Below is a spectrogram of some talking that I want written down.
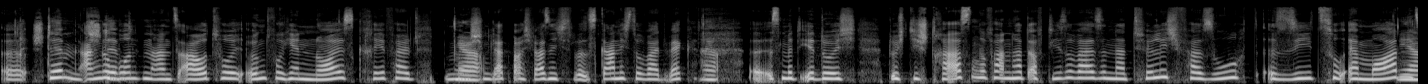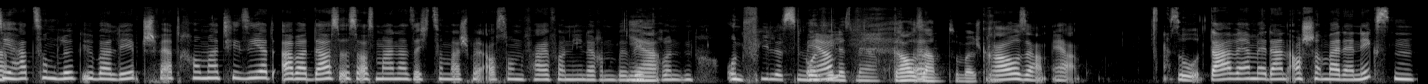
äh, Stimmt, angebunden stimmt. ans Auto irgendwo hier in Neuss, Krefeld, Mönchengladbach, ja. ich weiß nicht, ist gar nicht so weit weg, ja. äh, ist mit ihr durch, durch die Straßen gefahren, hat auf diese Weise natürlich versucht, sie zu ermorden. Ja. Sie hat zum Glück überlebt, schwer traumatisiert, aber das ist aus meiner Sicht zum Beispiel auch so ein Fall von niederen Beweggründen und vieles mehr. Und vieles mehr. Grausam äh, zum Beispiel. Grausam, ja. So, da wären wir dann auch schon bei der nächsten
